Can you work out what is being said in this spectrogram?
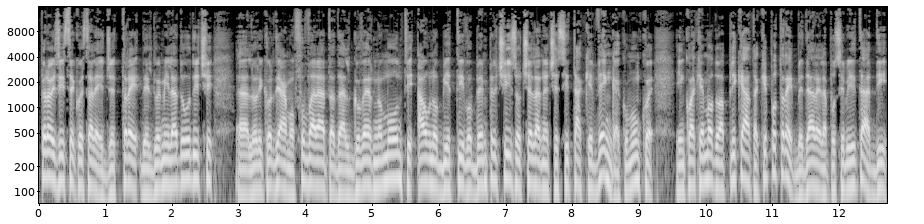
Però esiste questa legge 3 del 2012, eh, lo ricordiamo ricordiamo, fu varata dal governo Monti, ha un obiettivo ben preciso, c'è la necessità che venga comunque in qualche modo applicata, che potrebbe dare la possibilità di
